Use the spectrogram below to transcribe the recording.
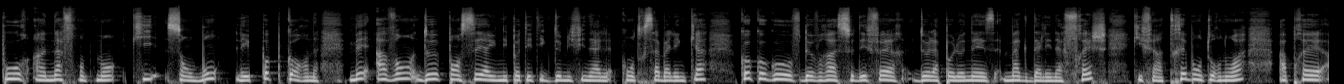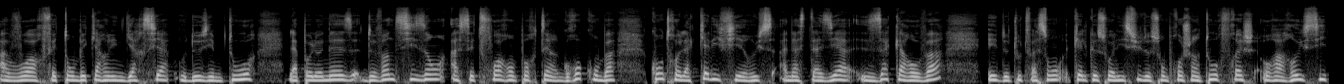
pour un affrontement qui sent bon les pop-corn. Mais avant de penser à une hypothétique demi-finale contre Sabalenka, Coco Gauff devra se défaire de la polonaise Magdalena Fresh, qui fait un très bon tournoi. Après avoir fait tomber Caroline Garcia au deuxième tour, la polonaise de 26 ans a cette fois remporté un gros combat contre la qualifiée russe Anastasia Zakharova. Et de toute façon, quelle que soit l'issue de son prochain tour, Fresh aura réussi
